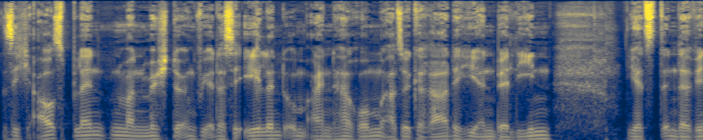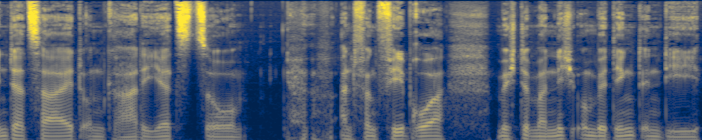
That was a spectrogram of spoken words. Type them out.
sich ausblenden, man möchte irgendwie das Elend um einen herum, also gerade hier in Berlin, jetzt in der Winterzeit und gerade jetzt so Anfang Februar möchte man nicht unbedingt in die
